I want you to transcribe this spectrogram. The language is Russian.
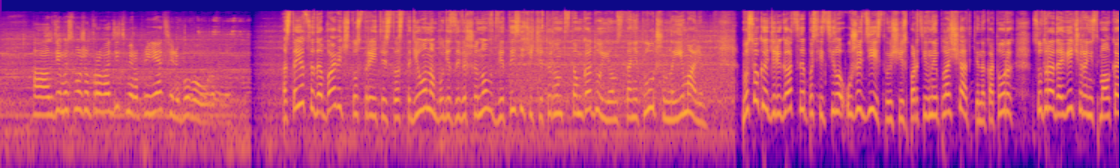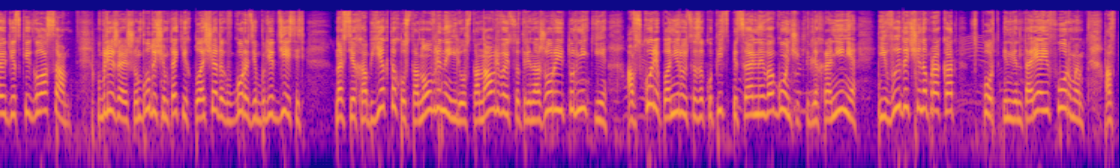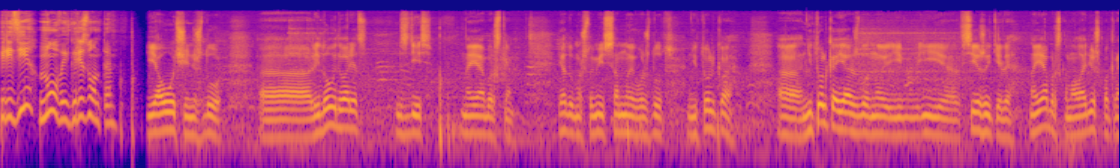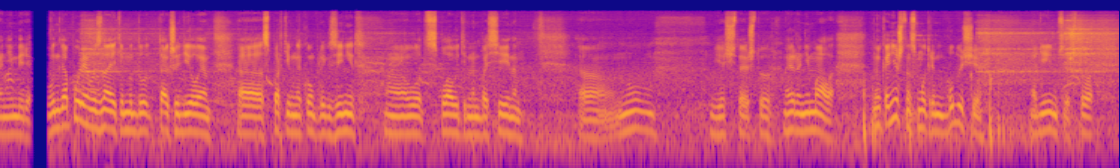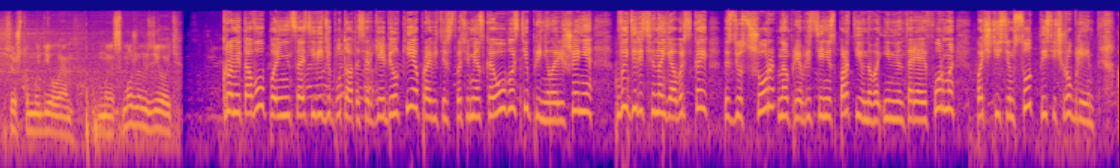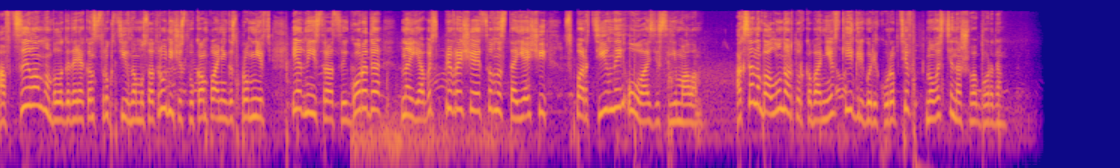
э, где мы сможем проводить мероприятия любого уровня. Остается добавить, что строительство стадиона будет завершено в 2014 году, и он станет лучшим на Ямале. Высокая делегация посетила уже действующие спортивные площадки, на которых с утра до вечера не смолкают детские голоса. В ближайшем будущем таких площадок в городе будет 10. На всех объектах установлены или устанавливаются тренажеры и турники, а вскоре планируется закупить специальные вагончики для хранения и выдачи на прокат спорт-инвентаря и формы. А впереди новые горизонты. Я очень жду э, Ледовый дворец здесь, в Ноябрьске. Я думаю, что вместе со мной его ждут не только, э, не только я жду, но и, и все жители Ноябрьска, молодежь, по крайней мере. В Ингапуре, вы знаете, мы также делаем э, спортивный комплекс «Зенит» э, вот, с плавательным бассейном. Э, ну, я считаю, что, наверное, немало. Ну и, конечно, смотрим будущее. Надеемся, что все, что мы делаем, мы сможем сделать. Кроме того, по инициативе депутата Сергея Белкея правительство Тюменской области приняло решение выделить Ноябрьской с Дюстшор на приобретение спортивного инвентаря и формы почти 700 тысяч рублей. А в целом, благодаря конструктивному сотрудничеству компании «Газпромнефть» и администрации города, Ноябрьск превращается в настоящий спортивный оазис Ямала. Оксана Балун, Артур Кабаневский, Григорий Куроптев. Новости нашего города.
